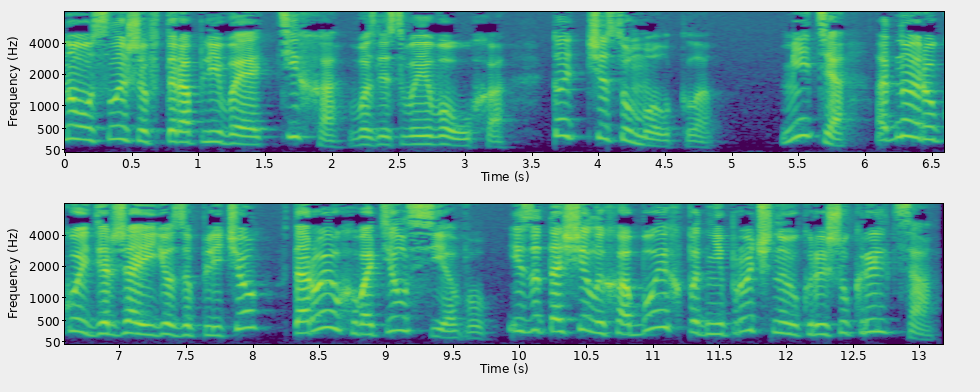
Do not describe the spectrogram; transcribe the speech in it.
но, услышав торопливое «тихо» возле своего уха, тотчас умолкла. Митя, одной рукой держа ее за плечо, второй ухватил Севу и затащил их обоих под непрочную крышу крыльца.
